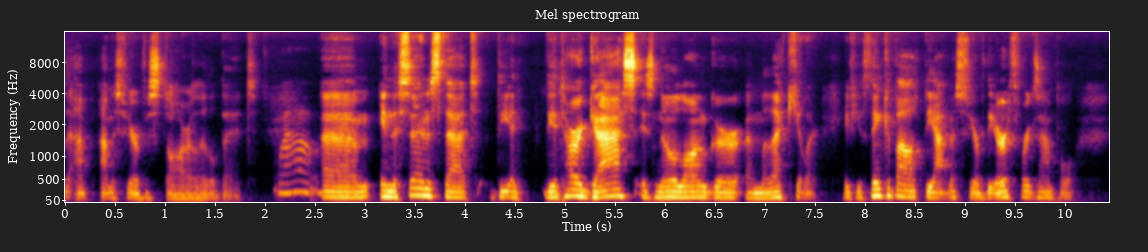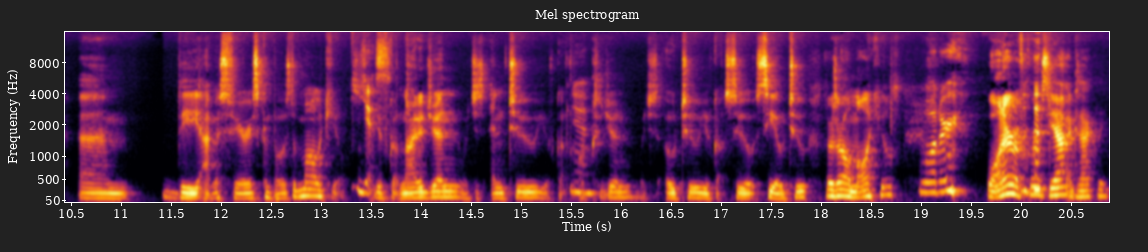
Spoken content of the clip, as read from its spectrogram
the ap- atmosphere of a star a little bit, Wow. um, in the sense that the the entire gas is no longer uh, molecular. If you think about the atmosphere of the Earth, for example. Um, the atmosphere is composed of molecules. Yes. You've got nitrogen, which is N2. You've got Yeah. oxygen, which is O2. You've got CO- CO2. Those are all molecules. Water. Water, of course. yeah, exactly.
